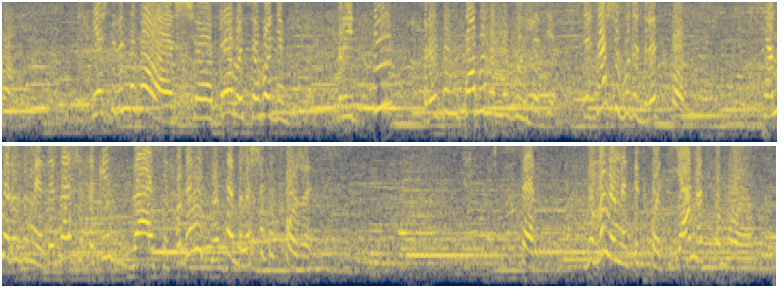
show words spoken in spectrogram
ласка. Я ж тобі казала, що треба сьогодні прийти в презентабельному вигляді. Ти ж знаєш, що буде дрес-код? Я не розумію, ти ж знаєш, що такий захід. Подивись на себе, на що ти схожий. Все, до мене не підходь, я не з тобою.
